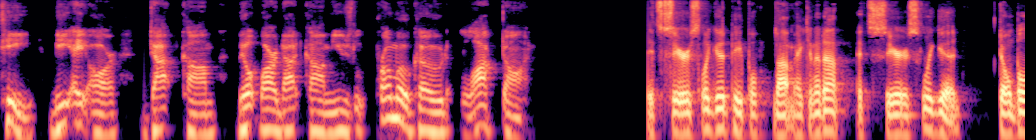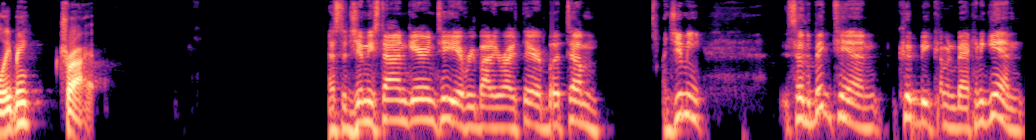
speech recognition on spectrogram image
T B A R.com, builtbar.com. Use promo code locked on. It's seriously good, people. Not making it up. It's seriously good. Don't believe me? Try it. That's the Jimmy Stein guarantee, everybody, right there. But um, Jimmy, so the Big Ten could be coming back. And again,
